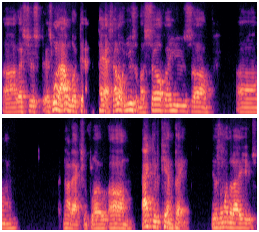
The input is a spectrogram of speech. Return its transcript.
Uh, that's just it's one I've looked at in the past. I don't use it myself. I use uh, um, not Action Flow. Um, Active Campaign is the one that I use.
